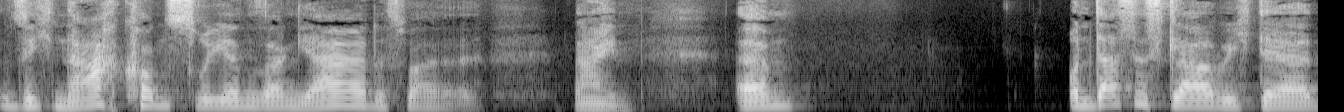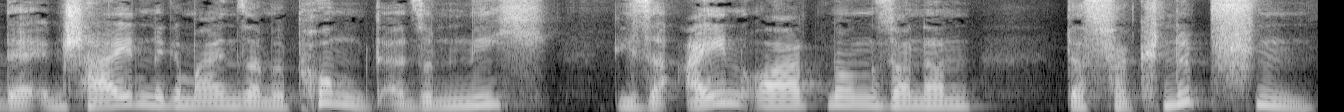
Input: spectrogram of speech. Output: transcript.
sich nachkonstruieren und sagen, ja, das war, nein. Ähm, und das ist, glaube ich, der, der entscheidende gemeinsame Punkt. Also nicht diese Einordnung, sondern das Verknüpfen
